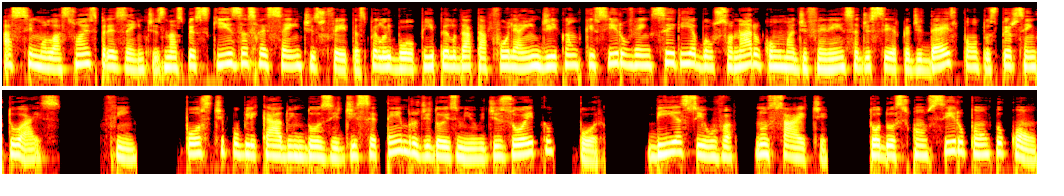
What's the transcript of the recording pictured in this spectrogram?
as simulações presentes nas pesquisas recentes feitas pelo Ibope e pelo Datafolha indicam que Ciro venceria Bolsonaro com uma diferença de cerca de 10 pontos percentuais. Fim. Post publicado em 12 de setembro de 2018, por Bia Silva, no site todoscomciro.com.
